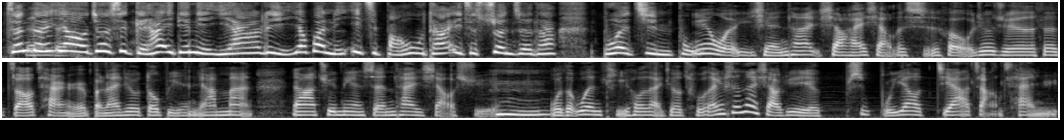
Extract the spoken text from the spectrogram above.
真的要就是给他一点点压力，要不然你一直保护他，一直顺着他，不会进步。因为我以前他小孩小的时候，我就觉得他早产儿本来就都比人家慢，让他去念生态小学。嗯，我的问题后来就出来，因为生态小学也是不要家长参与，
